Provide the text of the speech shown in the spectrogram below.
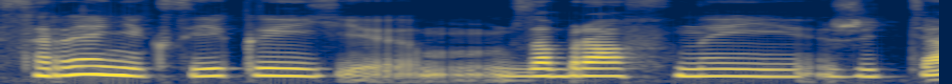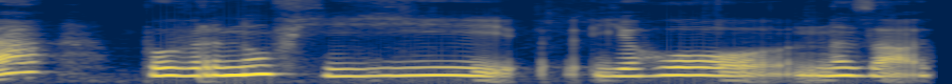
Саренікс, який ем, забрав в неї життя, повернув її його назад.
